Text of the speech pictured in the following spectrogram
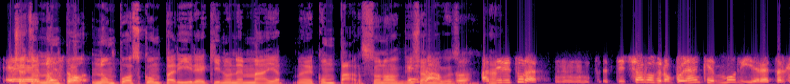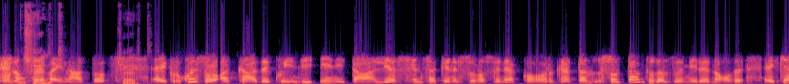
Eh, certo, non, questo... può, non, può, scomparire chi non è mai eh, comparso, no? Diciamo esatto. così. Addirittura mm, diciamo che non puoi neanche morire perché non certo, sei mai nato. Certo. Ecco, questo accade quindi in Italia senza che nessuno se ne accorga, dal, soltanto dal 2009. È chiaro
